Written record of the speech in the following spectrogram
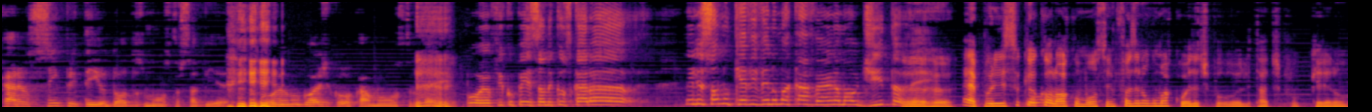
Cara, eu sempre tenho dó dos monstros, sabia? Porra, eu não gosto de colocar monstro, velho. Pô, eu fico pensando que os caras. Eles só não querem viver numa caverna maldita, velho. Aham. É, por isso que eu Porra. coloco o monstro sempre fazendo alguma coisa. Tipo, ele tá, tipo, querendo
